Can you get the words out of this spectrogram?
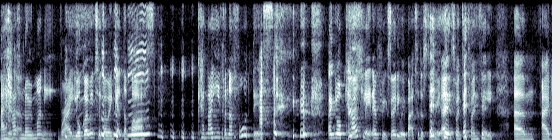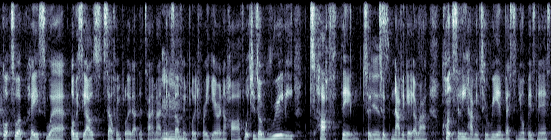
I hear have that. no money. Right? You're going to go and get the bus. Can I even afford this? and you're calculating everything. So anyway, back to the story. Early 2020, um, I had got to a place where obviously I was self employed at the time. I'd been Mm-hmm. self employed for a year and a half, which is a really tough thing to, to navigate around. Constantly having to reinvest in your business.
